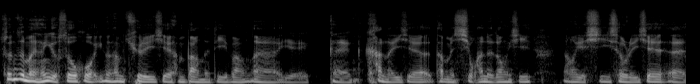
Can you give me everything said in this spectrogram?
孙子们很有收获，因为他们去了一些很棒的地方，呃，也呃看了一些他们喜欢的东西，然后也吸收了一些呃，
